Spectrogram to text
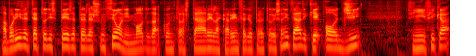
Abolire il tetto di spesa per le assunzioni in modo da contrastare la carenza di operatori sanitari che oggi significa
